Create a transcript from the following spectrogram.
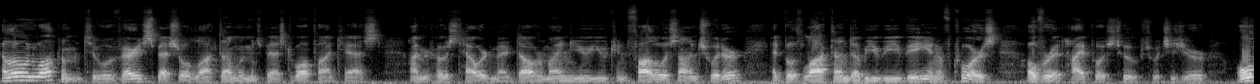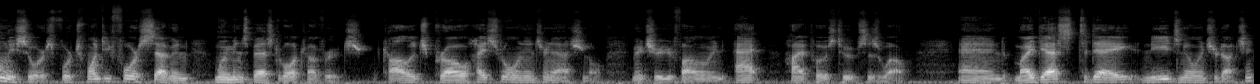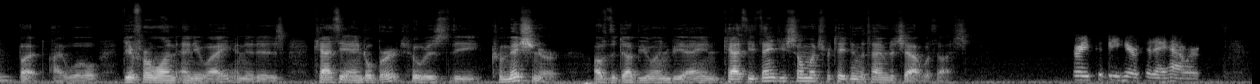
Hello and welcome to a very special Locked On Women's Basketball podcast. I'm your host, Howard Megdal. Remind you, you can follow us on Twitter at both Locked On WBB and, of course, over at High Post Hoops, which is your only source for 24 7 women's basketball coverage college, pro, high school, and international. Make sure you're following at High Post Hoops as well. And my guest today needs no introduction, but I will give her one anyway, and it is Cathy Engelbert, who is the commissioner of the WNBA. And Cathy, thank you so much for taking the time to chat with us. Great to be here today, Howard.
